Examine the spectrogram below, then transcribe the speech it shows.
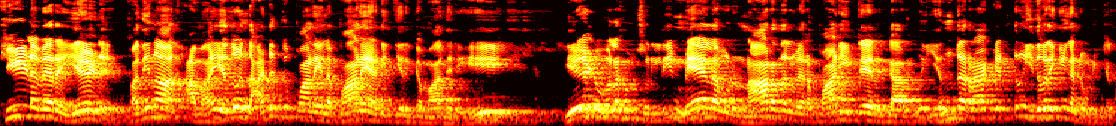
கீழே வேற ஏழு பதினாலு அவன் ஏதோ இந்த அடுக்கு பானையில பானை அடுக்கி இருக்க மாதிரி ஏழு உலகம் சொல்லி மேல ஒரு நாரதல் வேற பாடிட்டே இருக்காருன்னு எந்த ராக்கெட்டும் இது வரைக்கும் கண்டுபிடிக்கல.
